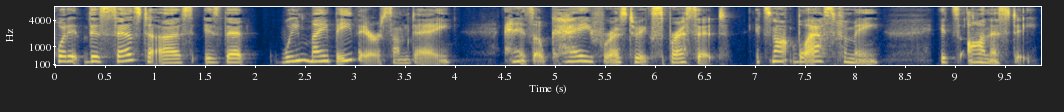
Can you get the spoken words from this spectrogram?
What it, this says to us is that we may be there someday, and it's okay for us to express it. It's not blasphemy, it's honesty.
